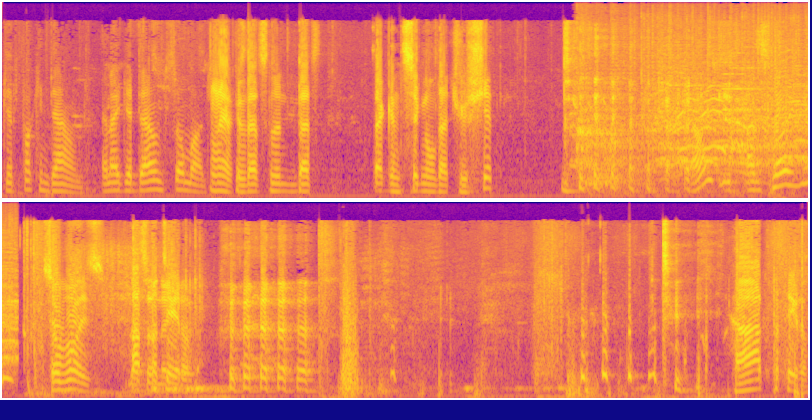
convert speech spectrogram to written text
get fucking down, and I get down so much. Yeah, because that's the that's that can signal that you're shit. I'm telling you. So boys, hot That's a potato. Hot potato.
